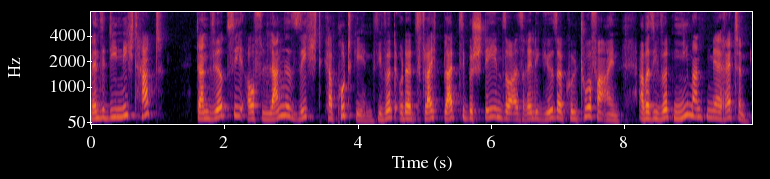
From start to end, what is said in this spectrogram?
Wenn sie die nicht hat, dann wird sie auf lange Sicht kaputt gehen. Sie wird, oder vielleicht bleibt sie bestehen so als religiöser Kulturverein, aber sie wird niemanden mehr retten.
